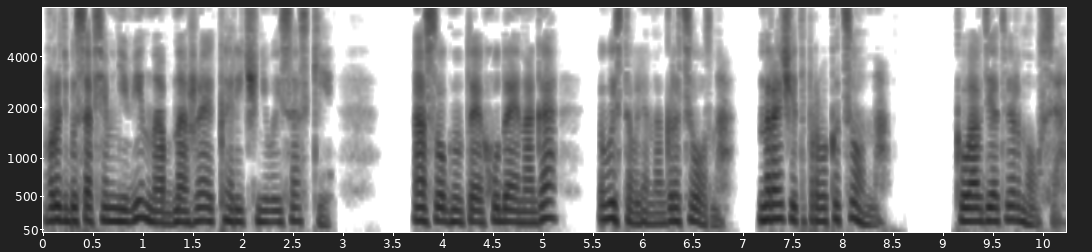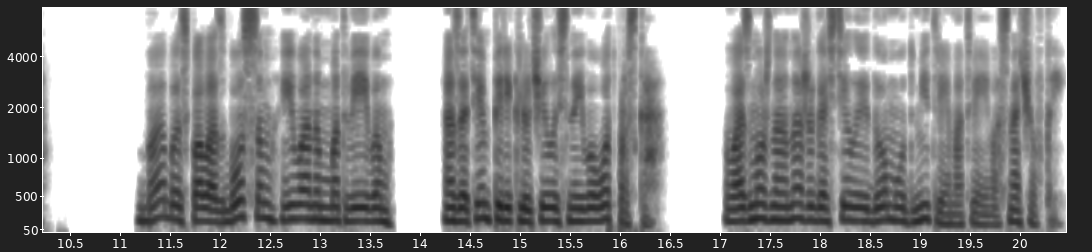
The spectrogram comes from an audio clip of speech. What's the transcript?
вроде бы совсем невинно обнажая коричневые соски. А согнутая худая нога выставлена грациозно нарочито провокационно. Клавдий отвернулся. Баба спала с боссом Иваном Матвеевым, а затем переключилась на его отпрыска. Возможно, она же гостила и дома у Дмитрия Матвеева с ночевкой.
